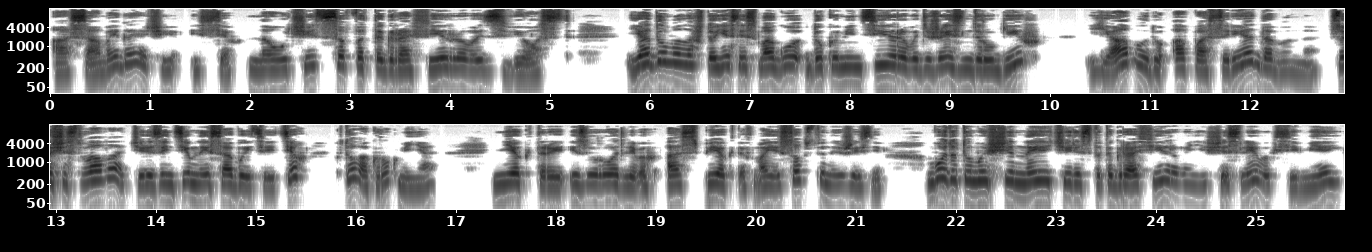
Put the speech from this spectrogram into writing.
а самое горячее из всех — научиться фотографировать звезд. Я думала, что если смогу документировать жизнь других, я буду опосредованно существовать через интимные события тех, кто вокруг меня. некоторые из уродливых аспектов моей собственной жизни будут умощены через фотографирование счастливых семей,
